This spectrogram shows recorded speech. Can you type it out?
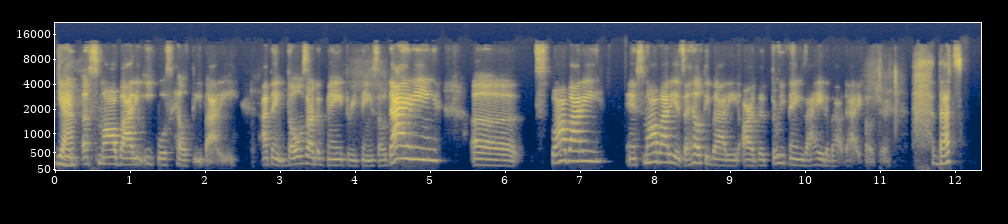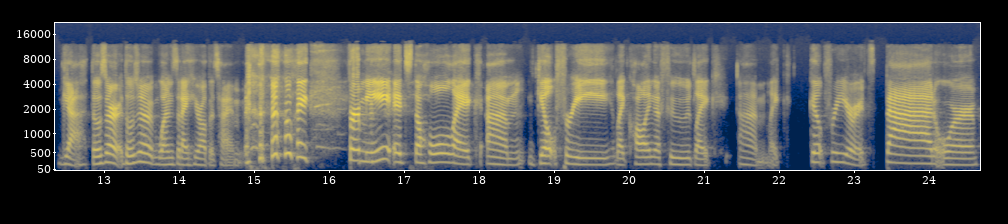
Yeah. And a small body equals healthy body. I think those are the main three things. So dieting uh small body and small body is a healthy body are the three things i hate about diet culture. That's yeah those are those are ones that i hear all the time. Like for me it's the whole like um guilt free like calling a food like um like guilt free or it's bad or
